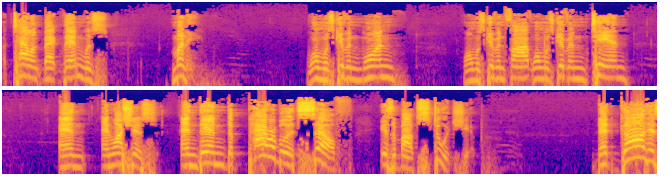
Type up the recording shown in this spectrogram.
A talent back then was money. One was given one, one was given five, one was given ten. And and watch this. And then the parable itself is about stewardship. That God has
